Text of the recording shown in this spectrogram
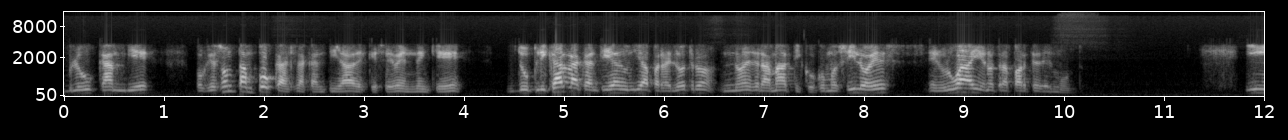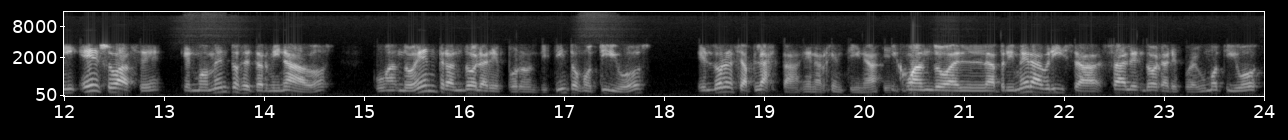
blue cambie, porque son tan pocas las cantidades que se venden que duplicar la cantidad de un día para el otro no es dramático, como sí lo es en Uruguay y en otra parte del mundo. Y eso hace que en momentos determinados, cuando entran dólares por distintos motivos, el dólar se aplasta en Argentina y cuando a la primera brisa salen dólares por algún motivo,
